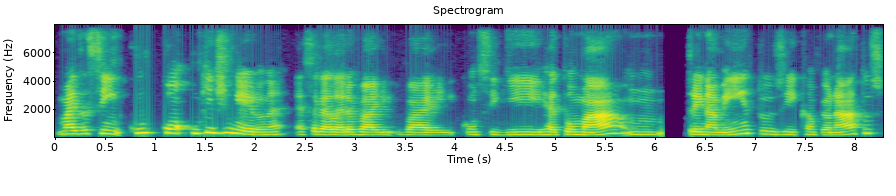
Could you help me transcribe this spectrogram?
Mas assim, com, com, com, que dinheiro, né? Essa galera vai, vai conseguir retomar um, treinamentos e campeonatos?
